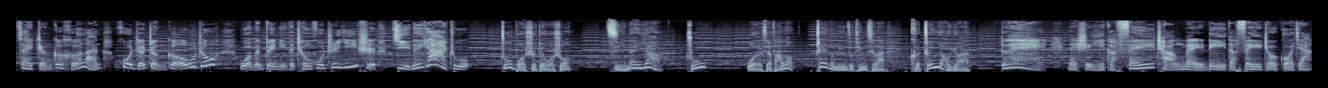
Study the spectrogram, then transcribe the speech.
在整个荷兰或者整个欧洲，我们对你的称呼之一是几内亚猪。朱博士对我说：“几内亚猪。”我有些发愣，这个名字听起来可真遥远。对，那是一个非常美丽的非洲国家。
